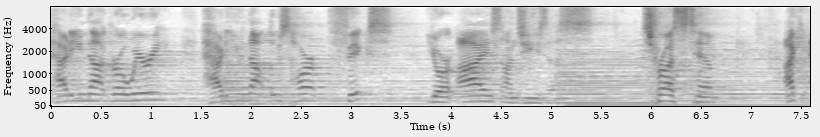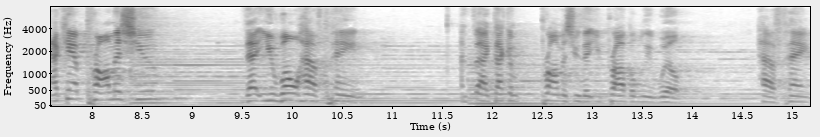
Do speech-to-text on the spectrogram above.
How do you not grow weary? How do you not lose heart? Fix your eyes on Jesus. Trust him. I, I can't promise you that you won't have pain. In fact, I can promise you that you probably will have pain.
